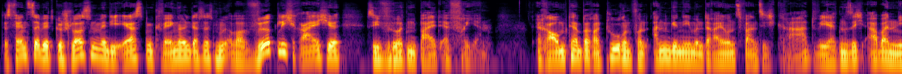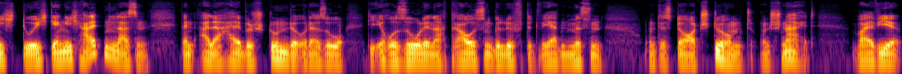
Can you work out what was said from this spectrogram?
Das Fenster wird geschlossen, wenn die ersten quengeln, dass es nun aber wirklich reiche, sie würden bald erfrieren. Raumtemperaturen von angenehmen 23 Grad werden sich aber nicht durchgängig halten lassen, wenn alle halbe Stunde oder so die Aerosole nach draußen gelüftet werden müssen und es dort stürmt und schneit weil wir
